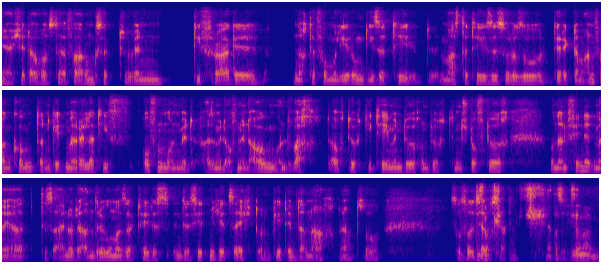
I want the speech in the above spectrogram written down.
Ja, ich hätte auch aus der Erfahrung gesagt, wenn die Frage nach der Formulierung dieser The Masterthesis oder so direkt am Anfang kommt, dann geht man relativ offen und mit, also mit offenen Augen und wacht auch durch die Themen durch und durch den Stoff durch. Und dann findet man ja das eine oder andere, wo man sagt, hey, das interessiert mich jetzt echt und geht dem danach. Ja, so so soll es also, ja auch sein. Ja. Also ich sag mal,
